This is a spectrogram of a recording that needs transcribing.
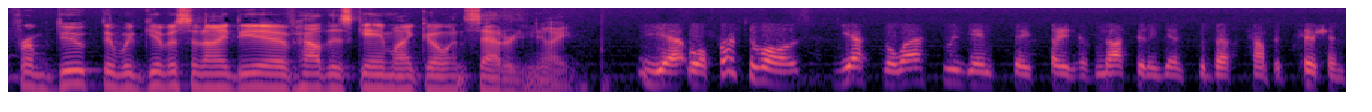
from Duke that would give us an idea of how this game might go on Saturday night? Yeah. Well, first of all, yes, the last three games they've played have not been against the best competition.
